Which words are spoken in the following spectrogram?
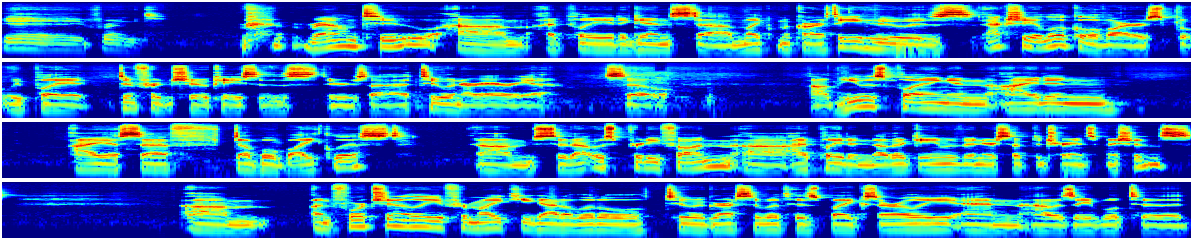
Yay, friends. Round two, um, I played against uh, Mike McCarthy, who is actually a local of ours, but we play at different showcases. There's uh, two in our area. So um, he was playing an Iden ISF double bike list. Um, so that was pretty fun. Uh, I played another game of intercepted transmissions. Um, unfortunately for Mike, he got a little too aggressive with his bikes early, and I was able to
